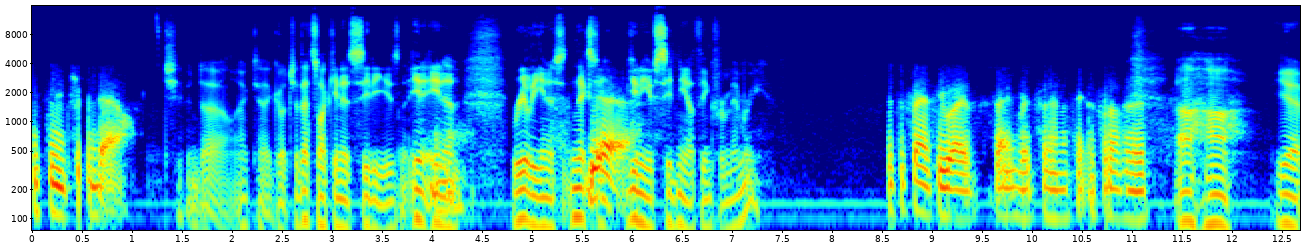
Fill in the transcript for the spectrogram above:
It's in Chippendale. Chippendale. Okay, gotcha. That's like inner city, isn't it? In, a really inner, next Yeah. to Uni of Sydney, I think, from memory. It's a fancy way of saying Redfern. I think that's what I've heard. Uh huh. Yeah.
